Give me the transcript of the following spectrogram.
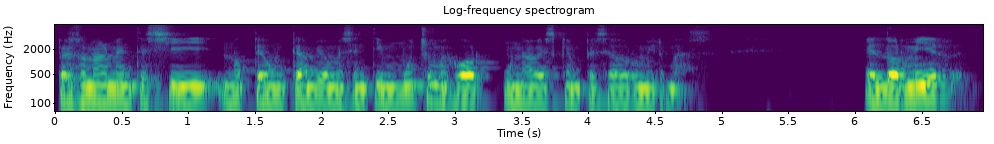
personalmente sí noté un cambio, me sentí mucho mejor una vez que empecé a dormir más. El dormir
